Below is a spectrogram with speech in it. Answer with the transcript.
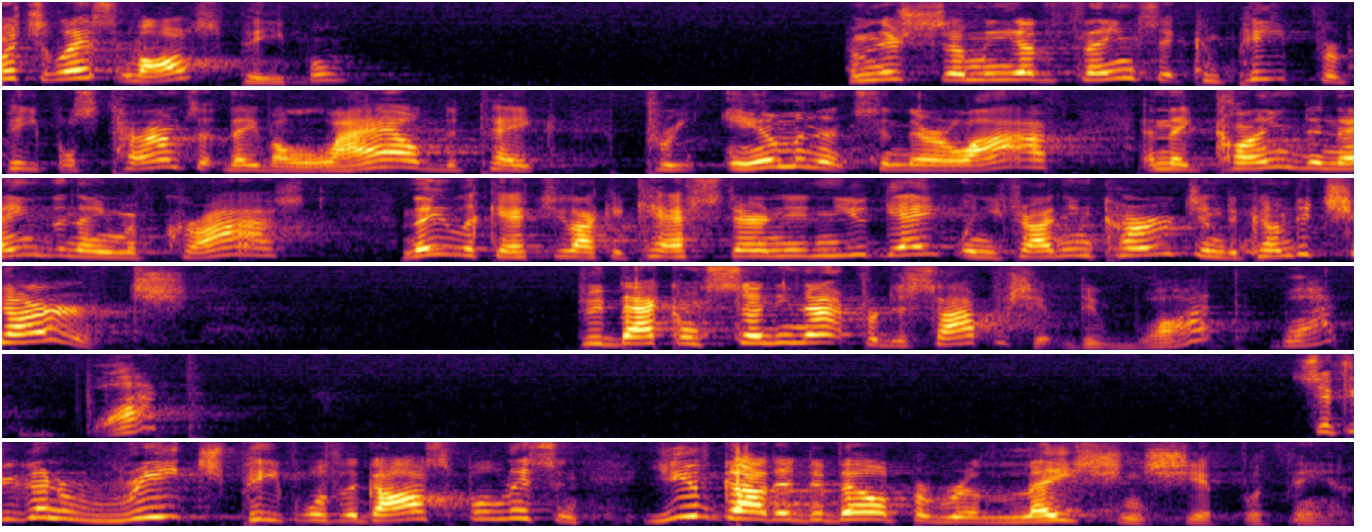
much less lost people. I mean, there's so many other things that compete for people's times that they've allowed to take preeminence in their life, and they claim to name the name of Christ. And they look at you like a calf staring in a new gate when you try to encourage them to come to church. To be back on Sunday night for discipleship. Do what? What? What? So if you're going to reach people with the gospel, listen, you've got to develop a relationship with them.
